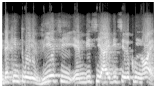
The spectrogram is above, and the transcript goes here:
এটা কিন্তু ওই ভিএসসি এমডিসি আইডিসি এরকম নয়।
